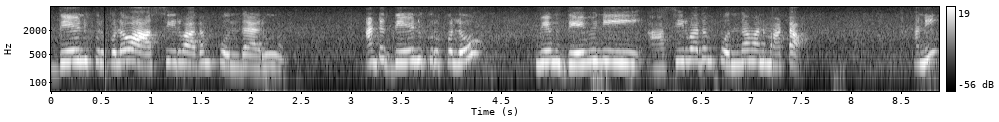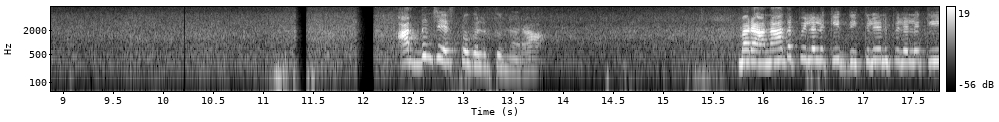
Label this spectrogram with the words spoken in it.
దేవుని కృపలో ఆశీర్వాదం పొందారు. అంటే దేవుని కృపలో మేము దేవుని ఆశీర్వాదం పొందామన్నమాట అని అర్థం చేసుకోగలుగుతున్నారా? మరి అనాథ పిల్లలకి దిక్కులేని పిల్లలకి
